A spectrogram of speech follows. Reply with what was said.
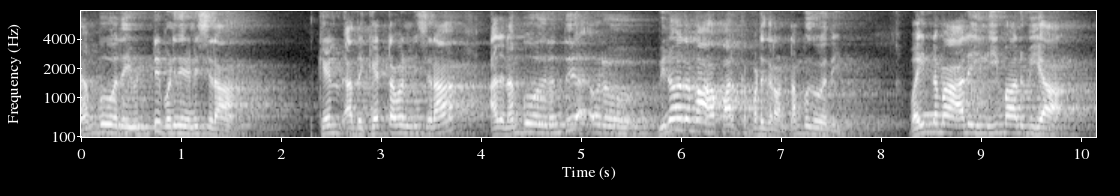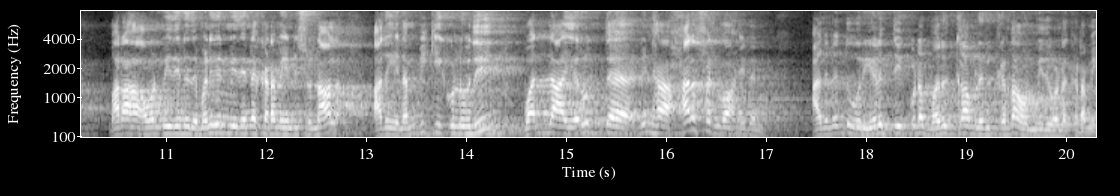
நம்புவதை விட்டு மனிதன் நினைச்சிறான் கேள் அதை கேட்டவன் நினைச்சான் அதை நம்புவதிலிருந்து ஒரு வினோதமாக பார்க்கப்படுகிறான் நம்புவதை வைன்னமா அலையில் ஈமானுபியா மாறாக அவன் மீது என்னது மனிதன் மீது என்ன கடமை என்று சொன்னால் அதை நம்பிக்கை கொள்வது வல்லா எருத்த மின்ஹா ஹர்ஃபன் வாஹிதன். அதிலிருந்து ஒரு எழுத்தை கூட மறுக்காமல் இருக்கிறது அவன் மீது உள்ள கடமை.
